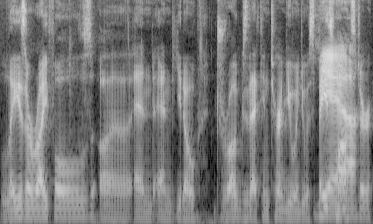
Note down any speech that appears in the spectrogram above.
laser rifles, uh, and and you know, drugs that can turn you into a space Yeah. monster.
